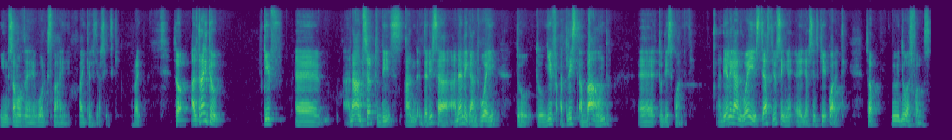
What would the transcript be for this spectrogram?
in some of the works by, by Chris Jarzynski, right? So I'll try to give uh, an answer to this, and there is a, an elegant way to, to give at least a bound uh, to this quantity. And the elegant way is just using a, a Jarzynski equality. So we will do as follows.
